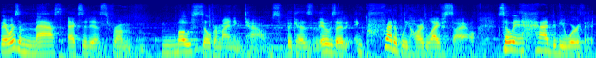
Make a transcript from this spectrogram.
There was a mass exodus from most silver mining towns because it was an incredibly hard lifestyle, so it had to be worth it.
